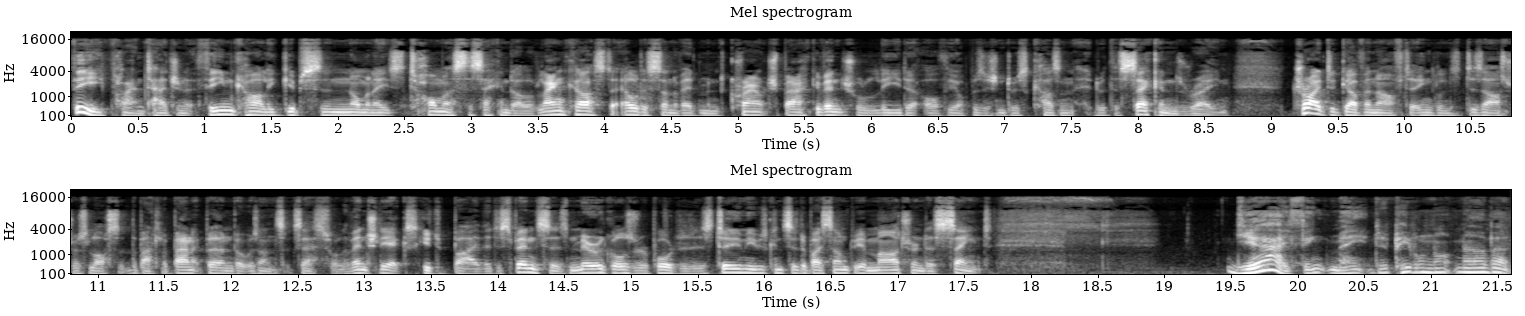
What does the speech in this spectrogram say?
the Plantagenet theme, Carly Gibson nominates Thomas II Earl of Lancaster, eldest son of Edmund Crouchback, eventual leader of the opposition to his cousin Edward II's reign. Tried to govern after England's disastrous loss at the Battle of Bannockburn, but was unsuccessful. Eventually executed by the Despensers. Miracles reported at his tomb. He was considered by some to be a martyr and a saint. Yeah, I think, mate. Do people not know about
